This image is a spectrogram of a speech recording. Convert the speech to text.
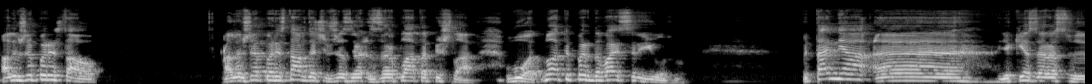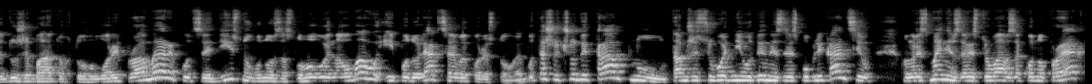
Але вже перестав. Але вже перестав, значить, вже зарплата пішла. Вот. Ну а тепер давай серйозно. Питання, е, яке зараз е, дуже багато хто говорить про Америку, це дійсно воно заслуговує на увагу, і Подоляк це використовує. Бо те, що чудить Трамп, ну там же сьогодні один із республіканців, конгресменів, зареєстрував законопроект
